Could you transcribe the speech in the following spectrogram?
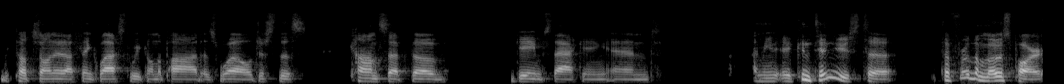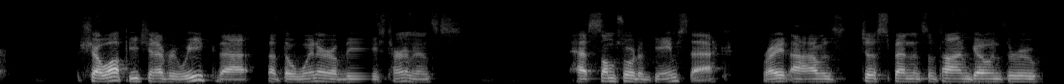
We touched on it, I think, last week on the pod as well. Just this concept of game stacking, and I mean, it continues to, to for the most part, show up each and every week that that the winner of these tournaments has some sort of game stack. Right? I was just spending some time going through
